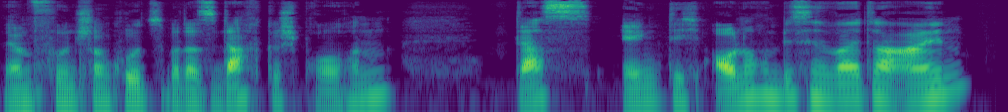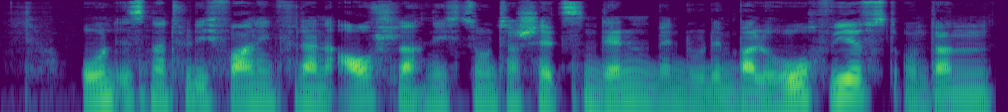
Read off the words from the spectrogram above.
Wir haben vorhin schon kurz über das Dach gesprochen. Das engt dich auch noch ein bisschen weiter ein und ist natürlich vor allen Dingen für deinen Aufschlag nicht zu unterschätzen, denn wenn du den Ball hochwirfst und dann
